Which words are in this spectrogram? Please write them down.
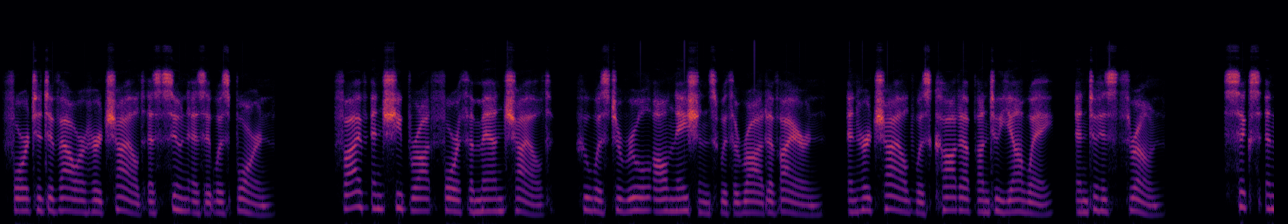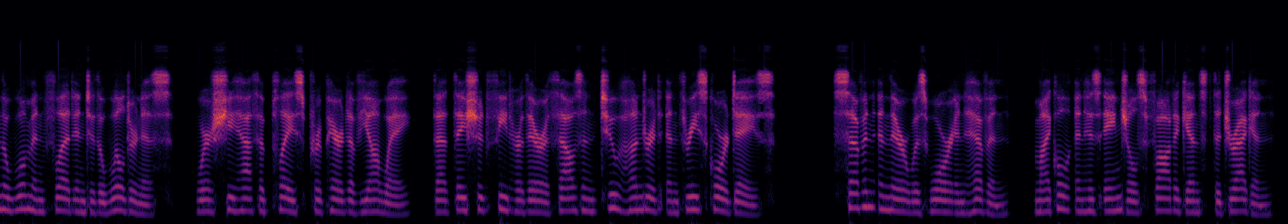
for to devour her child as soon as it was born. 5 And she brought forth a man-child, who was to rule all nations with a rod of iron, and her child was caught up unto Yahweh, and to his throne. 6 And the woman fled into the wilderness, where she hath a place prepared of Yahweh, that they should feed her there a thousand two hundred and threescore days. 7 And there was war in heaven, Michael and his angels fought against the dragon,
